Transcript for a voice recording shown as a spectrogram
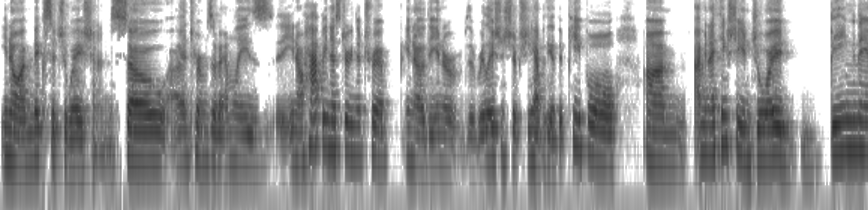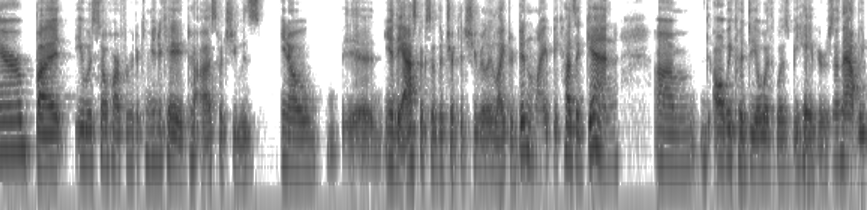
you know a mixed situation so uh, in terms of emily's you know happiness during the trip you know the inner the relationship she had with the other people um i mean i think she enjoyed being there but it was so hard for her to communicate to us what she was you know uh, you know the aspects of the trip that she really liked or didn't like because again um, all we could deal with was behaviors and that we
